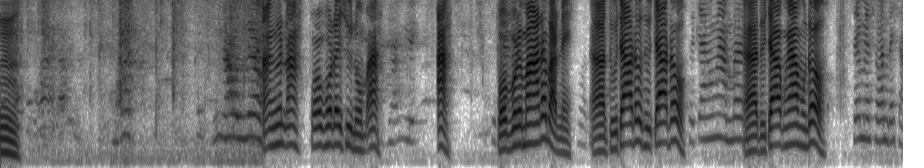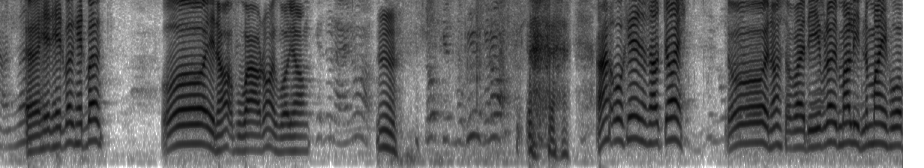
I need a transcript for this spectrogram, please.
อืมอะเงินอะพอพอได้ชื่อนมอะอะพอบริมาได้บัตรนี่อ่าถูจ้าเดูถูจ้าเดูคือจ้างงามเบิ่งอ่าถูจ้างามมึงเดูใช่ไหมสวนแต่เช้านี้เบิ่งเออเฮ็ดเฮ็ดเบิ้งเฮ็ดเบิ้งโอ้ยเนาะผู้บ่าวน้อยผัวยองอืมอะโอเคสาวจ้อย โดยเนาะสบายดีเลยมาลินน้ำไม้พบ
